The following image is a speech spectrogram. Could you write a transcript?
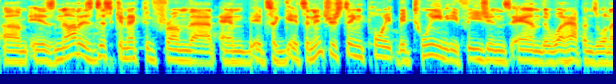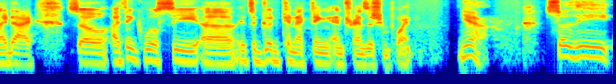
um, is not as disconnected from that. And it's a, it's an interesting point between Ephesians and the what happens when I die. So I think we'll see, uh, it's a good connecting and transition point. Yeah. So the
